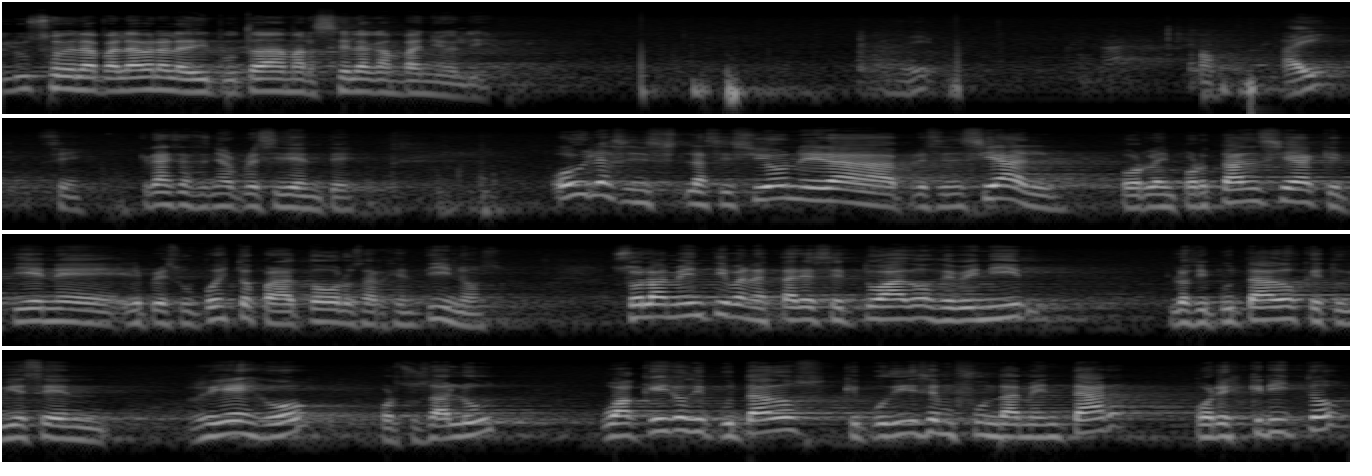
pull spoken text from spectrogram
el uso de la palabra la diputada Marcela Campagnoli. Ahí. Sí. Gracias, señor presidente. Hoy la, la sesión era presencial por la importancia que tiene el presupuesto para todos los argentinos. Solamente iban a estar exceptuados de venir los diputados que tuviesen riesgo por su salud o aquellos diputados que pudiesen fundamentar por escrito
